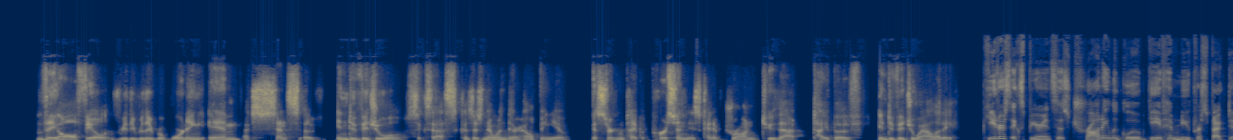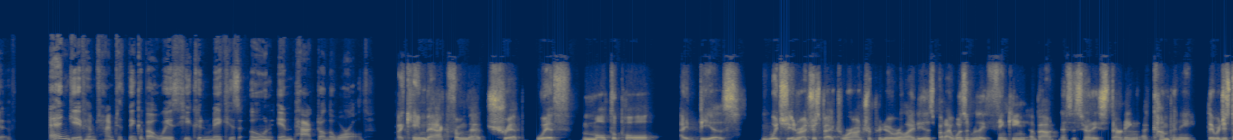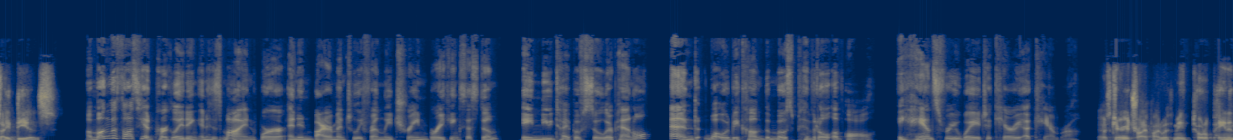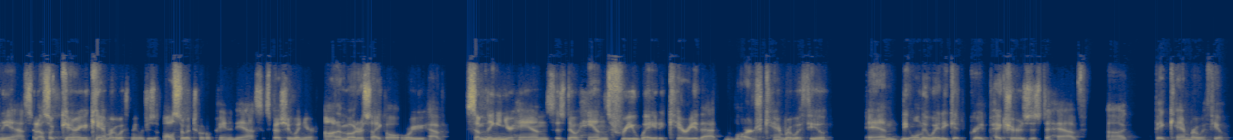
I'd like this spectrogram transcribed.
they all feel really, really rewarding in a sense of individual success because there's no one there helping you. A certain type of person is kind of drawn to that type of individuality. Peter's experiences trotting the globe gave him new perspective and gave him time to think about ways he could make his own impact on the world. I came back from that trip with multiple ideas which in retrospect were entrepreneurial ideas, but I wasn't really thinking about necessarily starting a company. They were just ideas. Among the thoughts he had percolating in his mind were an environmentally friendly train braking system, a new type of solar panel, and what would become the most pivotal of all a hands free way to carry a camera. I was carrying a tripod with me, total pain in the ass, and also carrying a camera with me, which is also a total pain in the ass, especially when you're on a motorcycle or you have something in your hands. There's no hands free way to carry that large camera with you. And the only way to get great pictures is to have a big camera with you.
